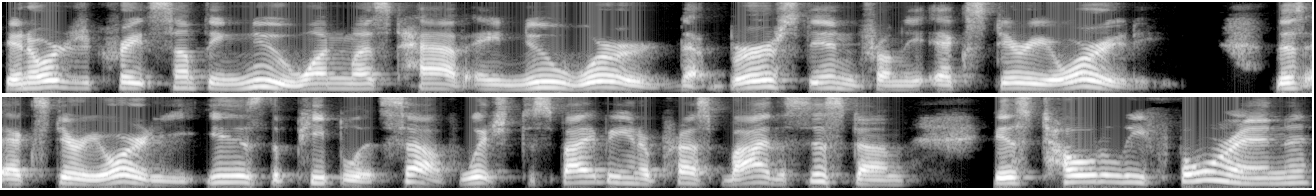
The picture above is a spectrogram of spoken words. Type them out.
In order to create something new, one must have a new word that bursts in from the exteriority. This exteriority is the people itself, which, despite being oppressed by the system, is totally foreign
